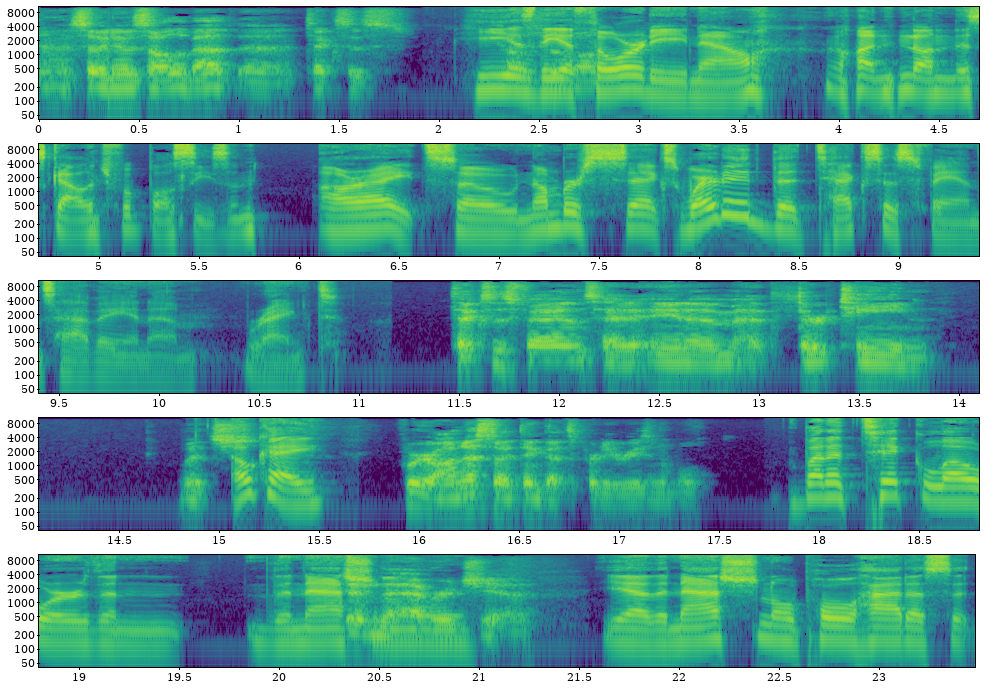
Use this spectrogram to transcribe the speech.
Oh, so he knows all about uh, Texas. He is the football. authority now on, on this college football season. All right, so number six. Where did the Texas fans have A&M ranked? Texas fans had A&M at 13, which, Okay, if we're honest, I think that's pretty reasonable. but a tick lower than the national the average, yeah. Yeah, the national poll had us at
